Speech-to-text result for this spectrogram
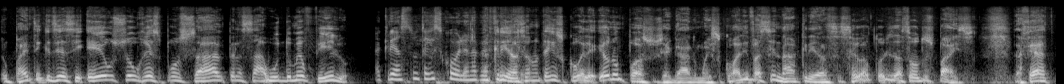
O pai tem que dizer assim: eu sou responsável pela saúde do meu filho. A criança não tem escolha, né? A criança não tem escolha. Eu não posso chegar numa escola e vacinar a criança sem autorização dos pais, tá certo?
